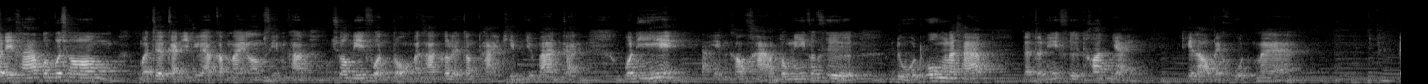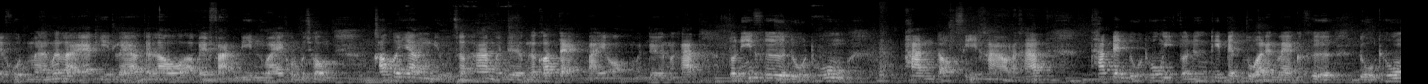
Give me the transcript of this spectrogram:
วัสดีครับคุณผู้ชมมาเจอกันอีกแล้วกับไมออมสินครับ ช่วงนี้ฝนตกนะครับ ก็เลยต้องถ่ายคลิปอยู่บ้านกัน วันนี้เห็นขาวๆตรงนี้ก็คือดูทุ่งนะครับ แต่ตัวนี้คือท่อนใหญ่ที่เราไปขุดมา ไปขุดมาเมื่อหลายอาทิตย์แล้ว แต่เราเอาไปฝังดินไว้คุณผู้ชมเขาก็ยังอยู่สภาพเหมือนเดิม แล้วก็แตกใบออกเหมือนเดิมนะครับ ตัวนี้คือดูทุ่งพันดอกสีขาวนะครับ ถ้าเป็นดูทุ่งอีกตัวหนึ่งที่เป็นตัวแรงๆก็คือดูทุ่ง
